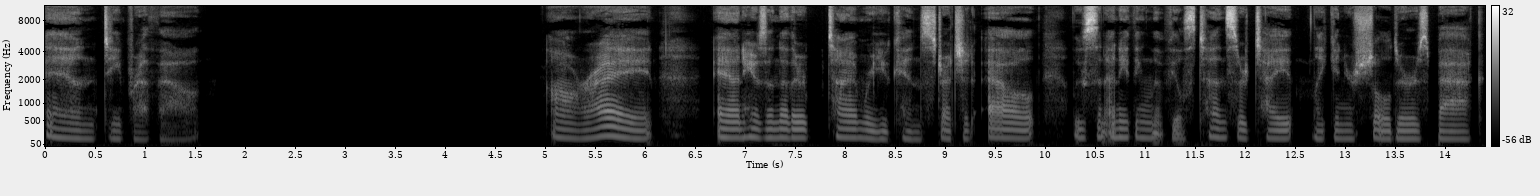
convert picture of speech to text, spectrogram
And deep breath out. All right. And here's another time where you can stretch it out, loosen anything that feels tense or tight, like in your shoulders, back.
